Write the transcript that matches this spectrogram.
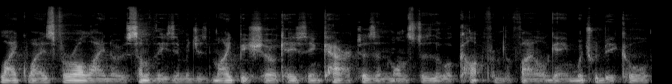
Likewise, for all I know, some of these images might be showcasing characters and monsters that were cut from the final game which would be cool.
